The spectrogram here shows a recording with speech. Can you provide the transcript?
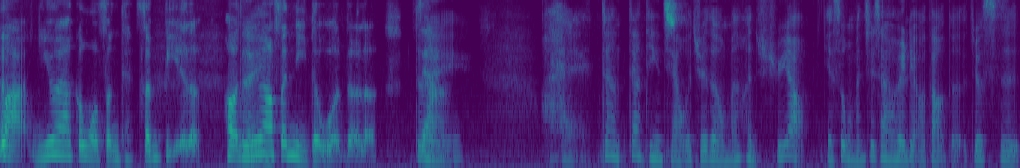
哇，你又要跟我分开分别了，好，你又要分你的我的了，这样。哎，这样这样听起来，我觉得我们很需要，也是我们接下来会聊到的，就是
